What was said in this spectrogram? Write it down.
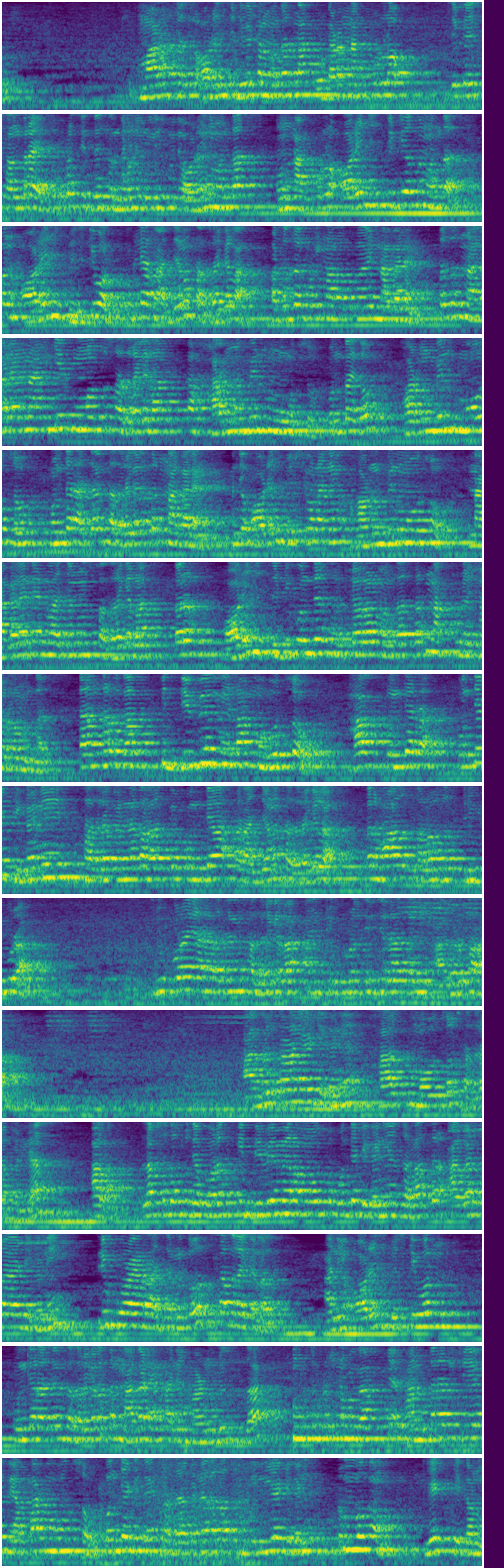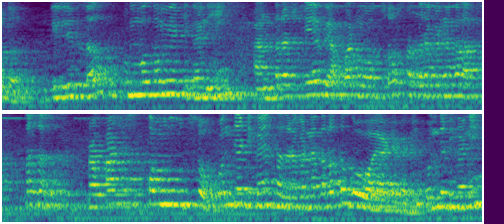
महाराष्ट्रातील ऑरेंज सिटी कशाला म्हणतात? नागपूर. कारण नागपूरला जे काही संत्रा आहे तो प्रसिद्ध आहे संत्र्याला इंग्लिशमध्ये ऑरेंज म्हणतात. म्हणून नागपूरला ऑरेंज सिटी असं म्हणतात. पण ऑरेंज फेस्टिवल कुठल्या राज्यानं साजरा केला? असा जर प्रश्न आला तो आहे नागालँड. तसंच नागालँडनं आणखी एक महोत्सव साजरा केला का हॉर्नबिल महोत्सव. कोणता आहे तो? हॉर्नबिल महोत्सव. कोणत्या राज्यानं साजरा केला तर नागालँड. म्हणजे ऑरेंज फेस्टिवल आणि हॉर्नबिल महोत्सव. नागालँड या राज्यानं साजरा केला. तर ऑरेंज सिटी कोणत्या शहराला म्हणतात? तर नागपूर या शहराला म्हणतात. त्यानंतर बघा की दिव्य मेला महोत्सव. हा कोणत्या रा कोणत्या ठिकाणी साजरा करण्यात आला किंवा कोणत्या राज्यानं साजरा केला तर हा झाला होता त्रिपुरा. त्रिपुरा या राज्याने साजरा केला आणि त्रिपुराची जी राजधानी आगरताळा आगरताळा या ठिकाणी हा महोत्सव साजरा करण्यात आला. लक्षात असू द्या परत की दिव्य मेला महोत्सव कोणत्या ठिकाणी झाला तर आगरताळा या ठिकाणी त्रिपुरा या राज्याने तो साजरा केला. आणि ऑरेंज फेस्टिवल कोणत्या राज्यात साजरा केला? तर नागालँड आणि हार्नबिल सुद्धा. पुढचा प्रश्न बघा की आंतरराष्ट्रीय व्यापार महोत्सव कोणत्या ठिकाणी साजरा करण्यात आला? तर दिल्ली या ठिकाणी कुटुंबकम हे ठिकाण होतं. दिल्लीतलं कुटुंबकम या ठिकाणी आंतरराष्ट्रीय व्यापार महोत्सव साजरा करण्यात आला. तसंच प्रकाश स्तंभ उत्सव कोणत्या ठिकाणी साजरा करण्यात आला? तर गोवा या ठिकाणी. कोणत्या ठिकाणी?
